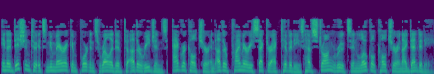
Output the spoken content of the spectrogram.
In addition to its numeric importance relative to other regions, agriculture and other primary sector activities have strong roots in local culture and identity.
